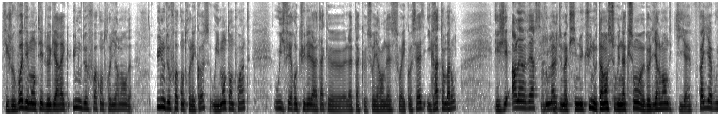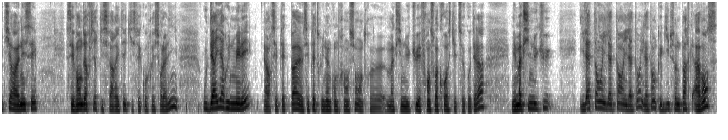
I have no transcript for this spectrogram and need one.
C'est que je vois des montées de Le Garec une ou deux fois contre l'Irlande, une ou deux fois contre l'Écosse, où il monte en pointe, où il fait reculer l'attaque, euh, l'attaque soit irlandaise, soit écossaise. Il gratte un ballon. Et j'ai à l'inverse l'image de Maxime Lucu, notamment sur une action euh, de l'Irlande qui a failli aboutir à un essai. C'est Vanderfeer qui se fait arrêter, qui se fait coffrer sur la ligne. Ou derrière une mêlée, alors c'est peut-être pas, c'est peut-être une incompréhension entre euh, Maxime Lucu et François Cross qui est de ce côté-là, mais Maxime Lucu, il attend, il attend, il attend, il attend que Gibson Park avance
